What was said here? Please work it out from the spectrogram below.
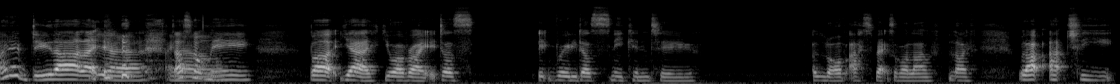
I don't do that. Like, Yeah, that's not me. But yeah, you are right. It does. It really does sneak into a lot of aspects of our life, life without actually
